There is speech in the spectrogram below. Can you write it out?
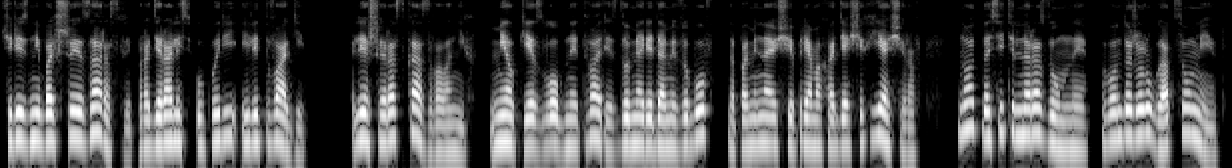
Через небольшие заросли продирались упыри или тваги. Леший рассказывал о них. Мелкие злобные твари с двумя рядами зубов, напоминающие прямоходящих ящеров, но относительно разумные, вон даже ругаться умеют.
